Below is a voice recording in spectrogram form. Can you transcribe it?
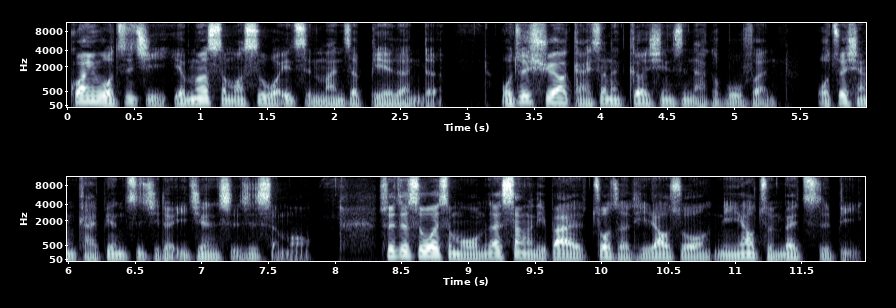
关于我自己，有没有什么是我一直瞒着别人的？我最需要改善的个性是哪个部分？我最想改变自己的一件事是什么？所以这是为什么我们在上个礼拜作者提到说你要准备纸笔，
